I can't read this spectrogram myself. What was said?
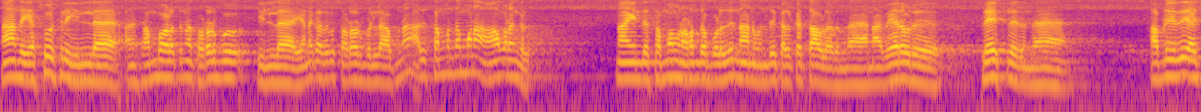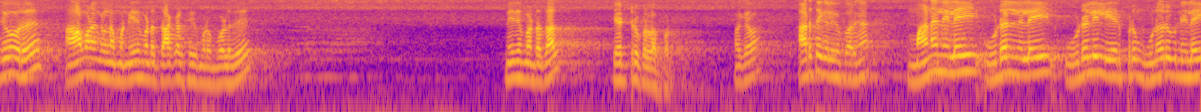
நான் அந்த எஸ்ஓசியில் இல்லை அந்த சம்பவத்தில் நான் தொடர்பு இல்லை எனக்கு அதுக்கும் தொடர்பு இல்லை அப்படின்னா அது சம்மந்தமான ஆவணங்கள். நான் இந்த சம்பவம் நடந்த பொழுது நான் வந்து கல்கத்தாவில் இருந்தேன். நான் வேற ஒரு பிளேஸில் இருந்தேன். அப்படிங்கிறது ஏதாச்சும் ஒரு ஆவணங்கள் நம்ம நீதிமன்றம் தாக்கல் செய்யப்படும் பொழுது நீதிமன்றத்தால் ஏற்றுக்கொள்ளப்படும். ஓகேவா அடுத்த கேள்வி பாருங்கள் மனநிலை உடல்நிலை உடலில் ஏற்படும் உணர்வு நிலை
